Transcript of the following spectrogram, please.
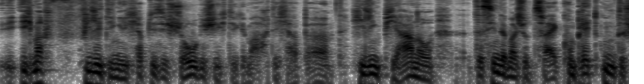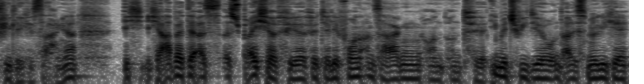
ich mache viele Dinge. Ich habe diese Showgeschichte gemacht. Ich habe äh, Healing Piano. Das sind ja mal schon zwei komplett unterschiedliche Sachen. Ja. Ich, ich arbeite als, als Sprecher für, für Telefonansagen und, und für Imagevideo und alles Mögliche.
